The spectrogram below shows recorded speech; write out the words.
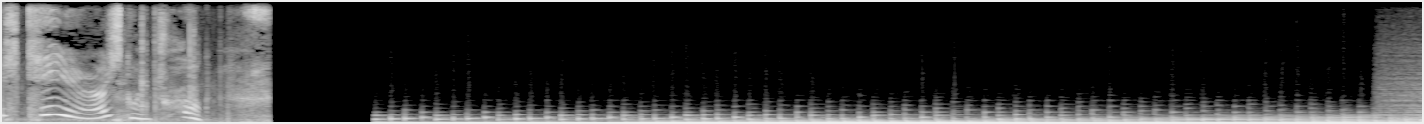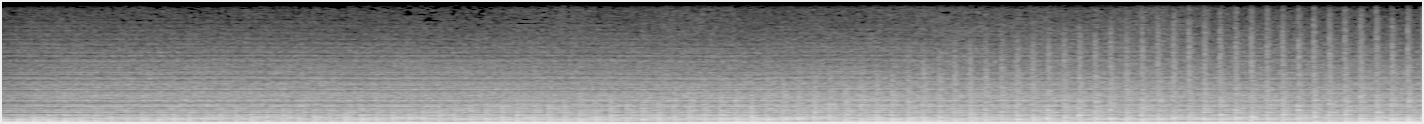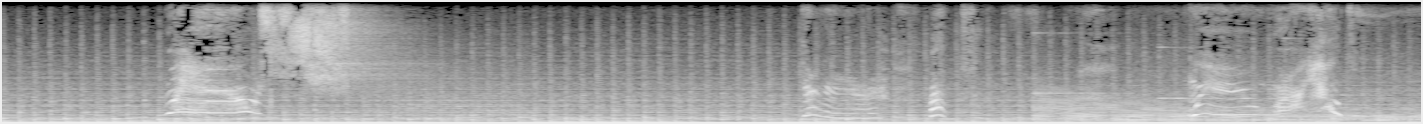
Ice King, Ice going drunk. dinner. Where will you?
